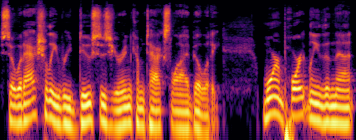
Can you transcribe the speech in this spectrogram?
So it actually reduces your income tax liability. More importantly than that,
